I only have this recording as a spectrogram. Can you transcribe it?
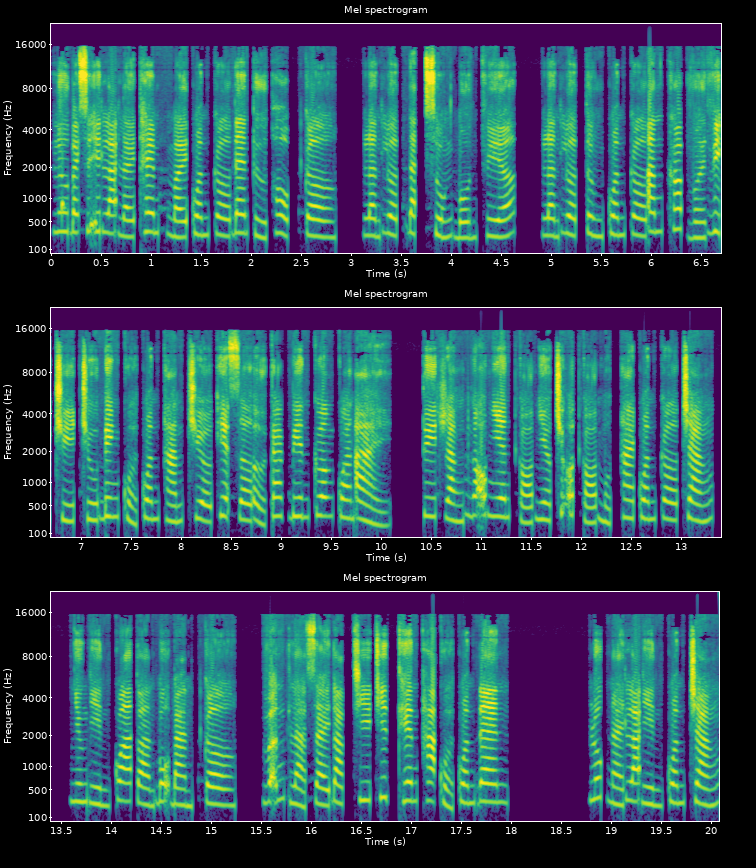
Lưu Bạch Sĩ lại lấy thêm mấy quân cờ đen từ hộp cờ, lần lượt đặt xuống bốn phía, lần lượt từng quân cờ ăn khớp với vị trí trú binh của quân Hán Triều hiện giờ ở các biên cương quan ải. Tuy rằng ngẫu nhiên có nhiều chỗ có một hai quân cờ trắng, nhưng nhìn qua toàn bộ bàn cờ, vẫn là dày đặc chi chít thiên hạ của quân đen. Lúc này lại nhìn quân trắng,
